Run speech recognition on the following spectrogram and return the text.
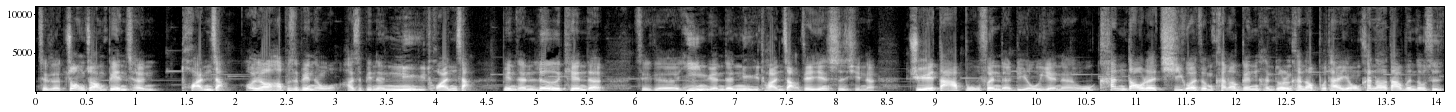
这个壮壮变成团长哦，然后他不是变成我，他是变成女团长，变成乐天的。这个应援的女团长这件事情呢，绝大部分的留言呢，我看到了奇怪，怎么看到跟很多人看到不太一样？我看到大部分都是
